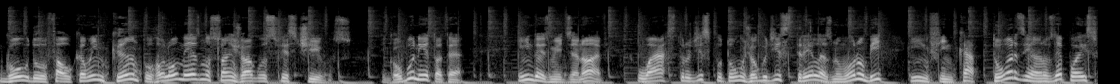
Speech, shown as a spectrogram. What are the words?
gol do Falcão em campo rolou mesmo só em jogos festivos. E gol bonito até. Em 2019, o Astro disputou um jogo de estrelas no Morumbi e, enfim, 14 anos depois,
